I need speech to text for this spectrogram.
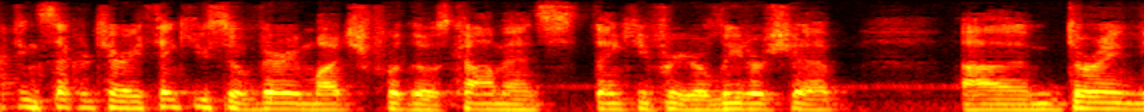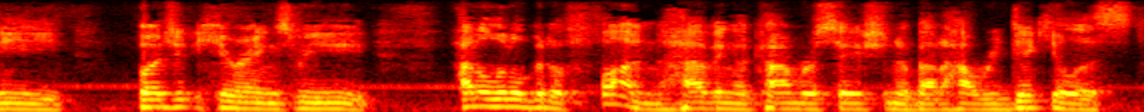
Acting Secretary, thank you so very much for those comments. Thank you for your leadership. Um, during the budget hearings, we had a little bit of fun having a conversation about how ridiculous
